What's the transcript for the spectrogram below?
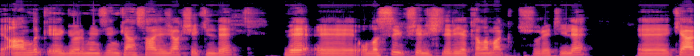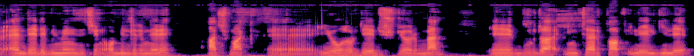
e, anlık e, görmenize imkan sağlayacak şekilde ve e, olası yükselişleri yakalamak suretiyle e, kar elde edebilmeniz için o bildirimleri açmak e, iyi olur diye düşünüyorum ben. E, burada Interpap ile ilgili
